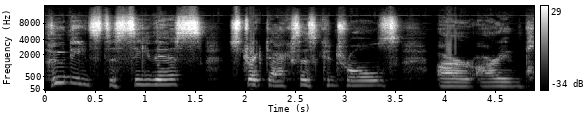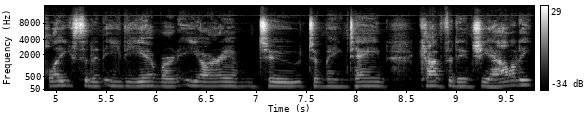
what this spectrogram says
Who needs to see this? Strict access controls are are in place in an EDM or an ERM to to maintain confidentiality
